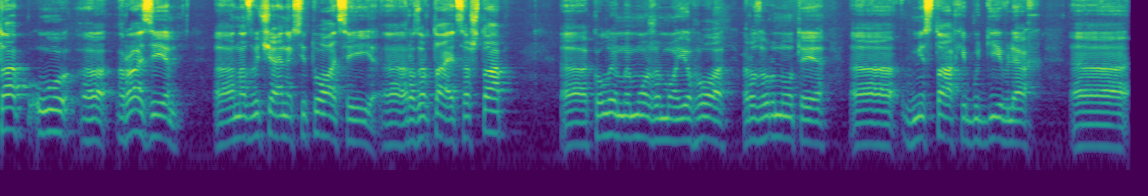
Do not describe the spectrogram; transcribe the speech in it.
Штаб у е, разі е, надзвичайних ситуацій е, розгортається штаб, коли ми можемо його розгорнути в містах і будівлях е,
